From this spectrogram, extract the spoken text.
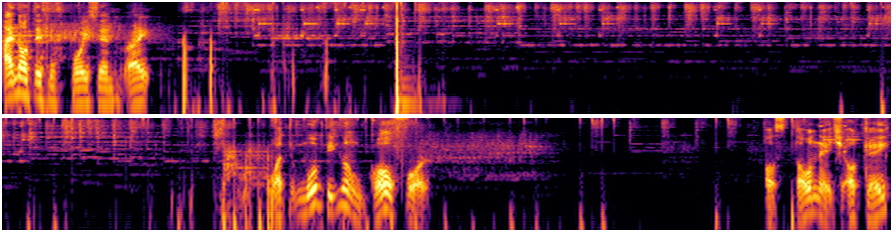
I know this is poison, right? What move you gonna go for? Oh, Stone Edge, okay.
